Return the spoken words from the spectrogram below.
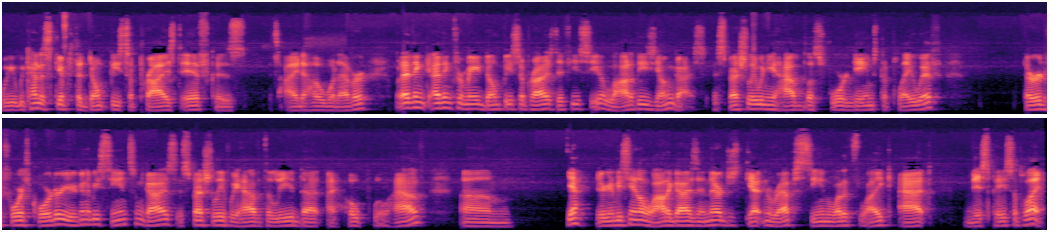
we we kind of skipped the don't be surprised if because it's Idaho, whatever. But I think I think for me, don't be surprised if you see a lot of these young guys, especially when you have those four games to play with third, fourth quarter, you're going to be seeing some guys, especially if we have the lead that I hope we'll have. Um, yeah, you're going to be seeing a lot of guys in there just getting reps, seeing what it's like at this pace of play.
